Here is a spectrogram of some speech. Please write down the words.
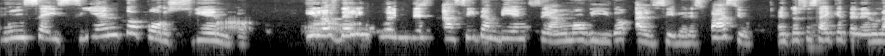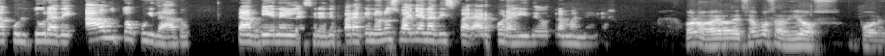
en un 600%. Y los delincuentes así también se han movido al ciberespacio. Entonces hay que tener una cultura de autocuidado también en las redes para que no nos vayan a disparar por ahí de otra manera. Bueno, agradecemos a Dios por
